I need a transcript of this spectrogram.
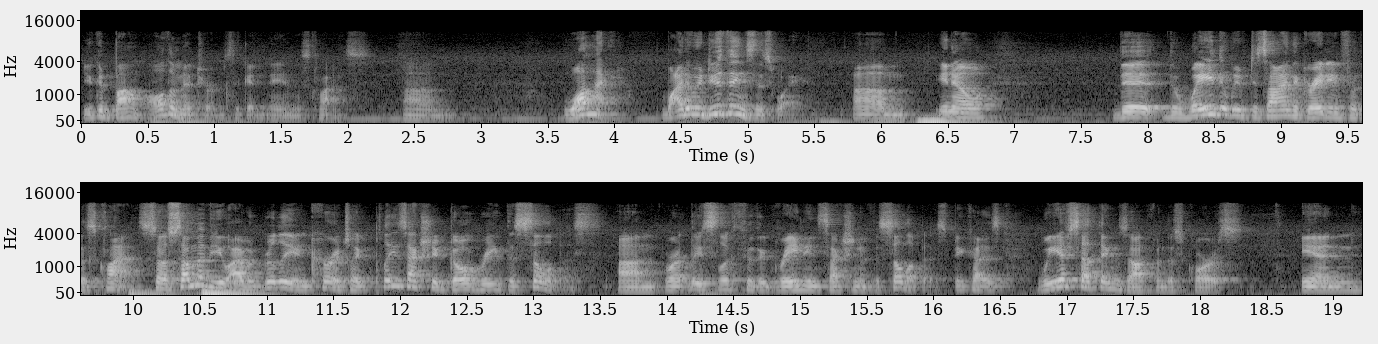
you could bomb all the midterms to get an A in this class. Um, why? Why do we do things this way? Um, you know, the the way that we've designed the grading for this class. So some of you, I would really encourage, like, please actually go read the syllabus, um, or at least look through the grading section of the syllabus, because we have set things up in this course in,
